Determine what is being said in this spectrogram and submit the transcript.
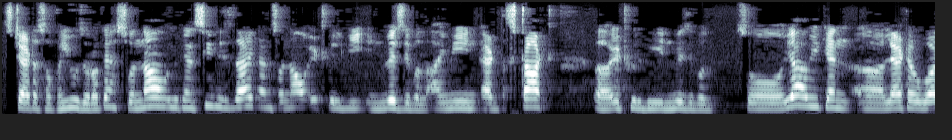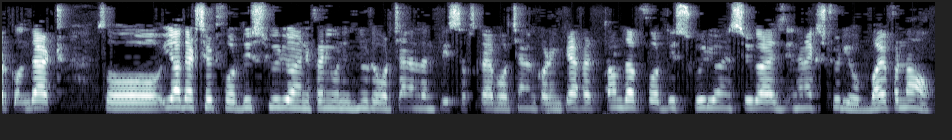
status of a user okay? So now you can see this icon so now it will be invisible. I mean at the start uh, it will be invisible. So yeah we can uh, later work on that so yeah that's it for this video. And if anyone is new to our channel then please subscribe our channel coding cafe. Thumbs up for this video and see you guys in the next video. Bye for now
